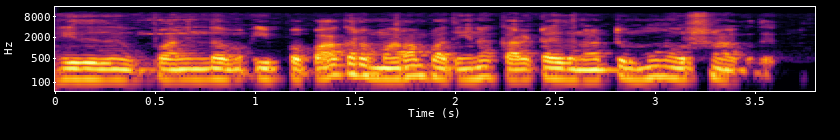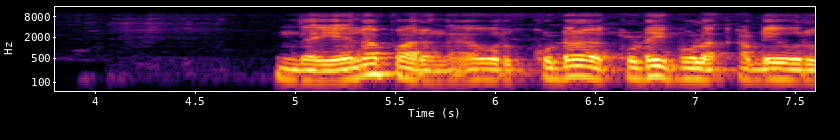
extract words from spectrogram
இது இப்போ இந்த இப்போ பார்க்குற மரம் பார்த்தீங்கன்னா, கரெக்டாக இது நட்டு மூணு வருஷம் ஆகுது. இந்த இலை பாருங்க, ஒரு குடை குடை போல் அப்படியே ஒரு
